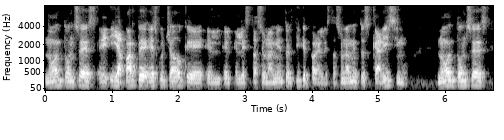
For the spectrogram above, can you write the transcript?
¿no? Entonces, eh, y aparte he escuchado que el, el, estacionamiento, el ticket para el estacionamiento es carísimo, ¿no? Entonces,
